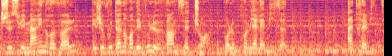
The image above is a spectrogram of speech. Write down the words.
Je suis Marine Revol et je vous donne rendez-vous le 27 juin pour le premier épisode. À très vite.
